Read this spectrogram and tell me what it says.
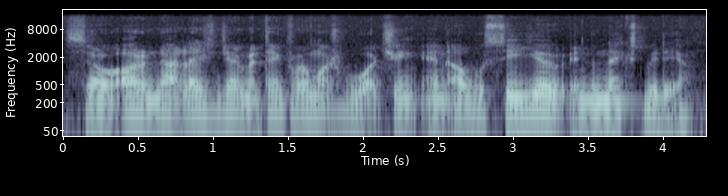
So other than that ladies and gentlemen thank you very much for watching and I will see you in the next video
